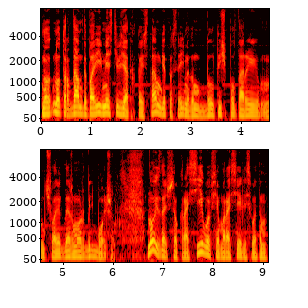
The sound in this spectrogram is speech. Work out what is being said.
Нотр-Дам де Пари вместе взятых. То есть там где-то в среднем, я думаю, был тысяч полторы человек, даже, может быть, больше. Ну и, значит, все красиво, все мы расселись в этом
